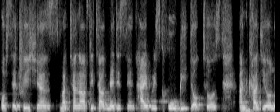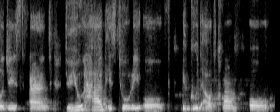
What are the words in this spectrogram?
obstetricians, maternal fetal medicine, high risk OB doctors, and cardiologists? And do you have a story of a good outcome or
